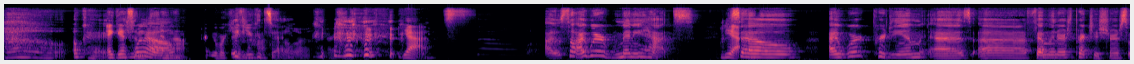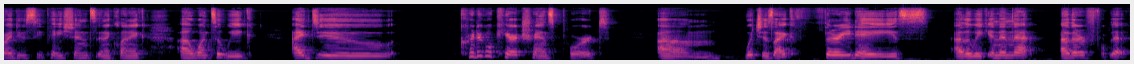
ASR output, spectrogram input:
Oh, okay. I guess well, in, in that, are you working if you can say. yeah. So, so I wear many hats. Yeah. So I work per diem as a family nurse practitioner, so I do see patients in a clinic uh, once a week. I do critical care transport, um, which is like three days out of the week, and then that other that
